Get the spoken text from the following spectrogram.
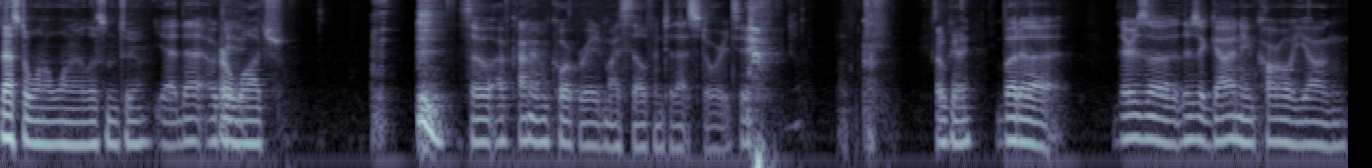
That's the one I want to listen to Yeah, that okay. or watch. So I've kind of incorporated myself into that story too. Okay. But uh there's a there's a guy named Carl Jung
